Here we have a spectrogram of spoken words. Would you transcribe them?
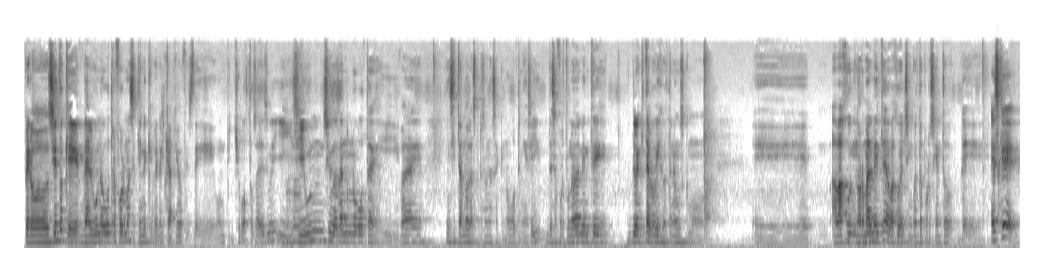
pero siento que de alguna u otra forma se tiene que ver el cambio desde un pinche voto, ¿sabes, güey? Y si un ciudadano no vota y va eh, incitando a las personas a que no voten y así, desafortunadamente, Blanquita lo dijo, tenemos como eh, abajo, normalmente abajo del 50% de... Es que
